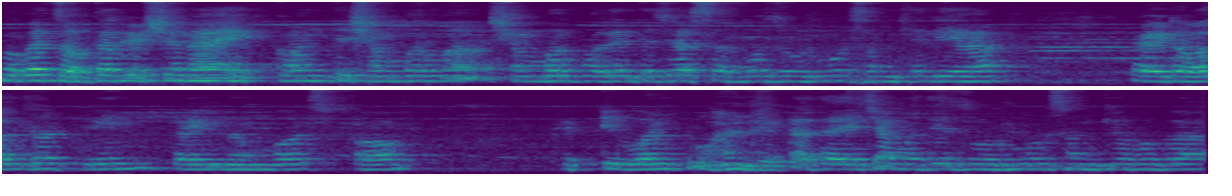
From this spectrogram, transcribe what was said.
बघा चौथा क्वेश्चन आहे. एकावन्न ते शंभर म शंभरपर्यंतच्या सर्व जोडमूळ संख्या लिहा. Write all the twin prime numbers from fifty one to hundred आता याच्यामध्ये जोडमूळ संख्या बघा.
